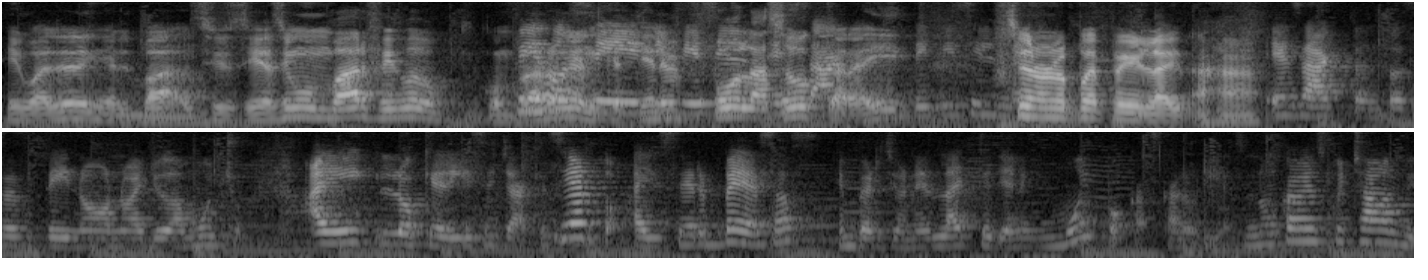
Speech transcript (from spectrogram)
Igual en el bar, si, si es en un bar, fijo, compraron Fijo, el que sí, tiene difícil, full azúcar exacto, ahí. Si uno no puede pedir light, ajá. Exacto, entonces di, no, no ayuda mucho. Hay lo que dice ya que es cierto, hay cervezas en versiones light que tienen muy pocas calorías. Nunca había escuchado, ni-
